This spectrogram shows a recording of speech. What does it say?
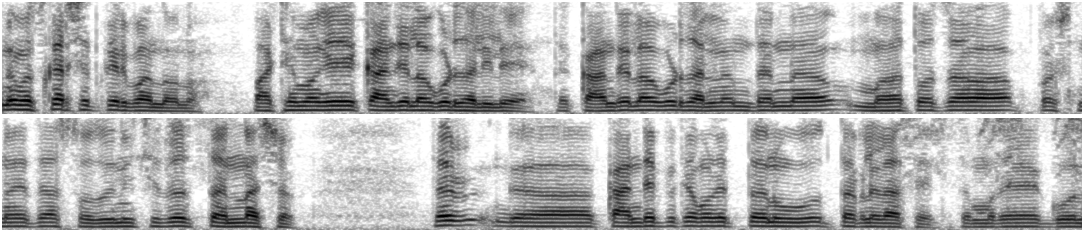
नमस्कार शेतकरी बांधवांनो. पाठीमागे कांदे लागवड झालेली आहे. तर कांदे लागवड झाल्यानंतर महत्त्वाचा प्रश्न आहे त्या शोधनिश्चितच तणनाशक. तर अं, कांद्या पिकामध्ये तण उतरलेलं असेल त्याच्यामध्ये गोल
